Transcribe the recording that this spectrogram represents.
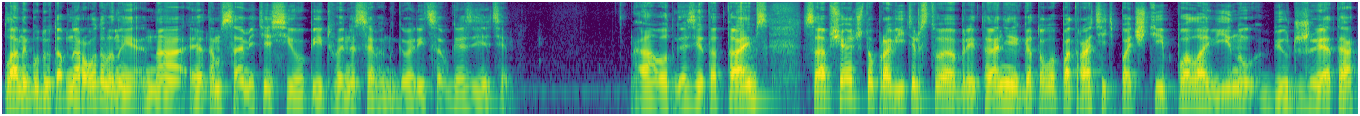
Планы будут обнародованы на этом саммите COP27, говорится в газете. А вот газета Times сообщает, что правительство Британии готово потратить почти половину бюджета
